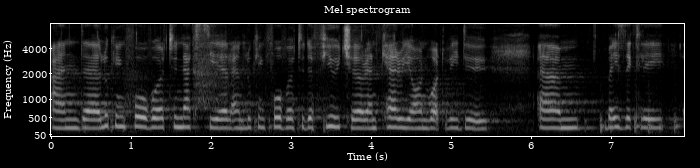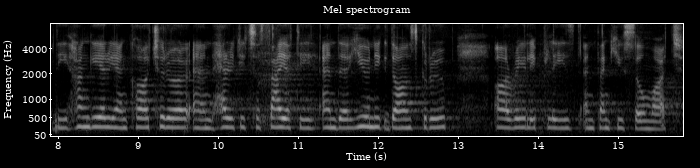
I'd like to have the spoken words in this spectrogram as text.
and uh, looking forward to next year and looking forward to the future and carry on what we do. Um, basically, the Hungarian Cultural and Heritage Society and the Unique Dance Group are really pleased and thank you so much.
